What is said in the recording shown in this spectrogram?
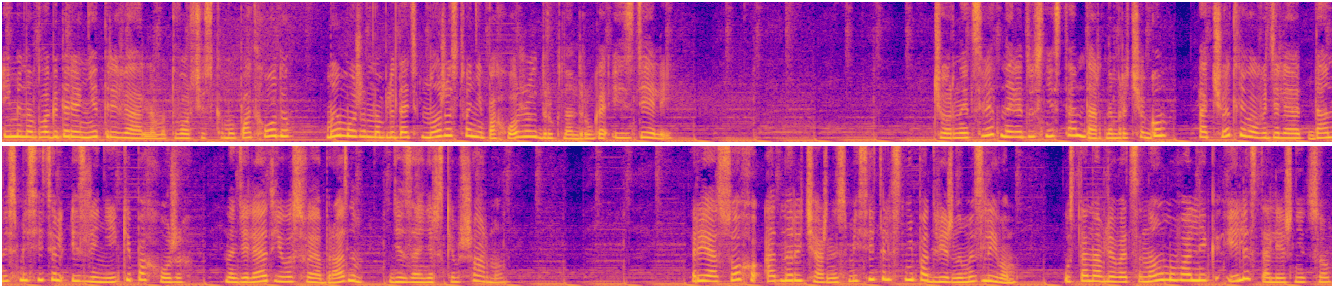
Именно благодаря нетривиальному творческому подходу мы можем наблюдать множество непохожих друг на друга изделий. Черный цвет наряду с нестандартным рычагом отчетливо выделяют данный смеситель из линейки похожих, наделяют его своеобразным дизайнерским шармом. Риа Сохо – однорычажный смеситель с неподвижным изливом. Устанавливается на умывальник или столешницу.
